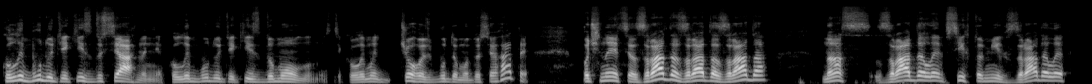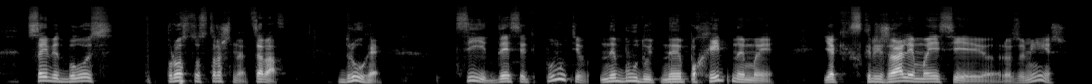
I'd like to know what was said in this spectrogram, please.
коли будуть якісь досягнення, коли будуть якісь домовленості, коли ми чогось будемо досягати, почнеться зрада, зрада, зрада. Нас зрадили, всі, хто міг, зрадили. Все відбулось просто страшне. Це раз. Друге, ці 10 пунктів не будуть непохитними, як скрижалі Моїсеєю, розумієш?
